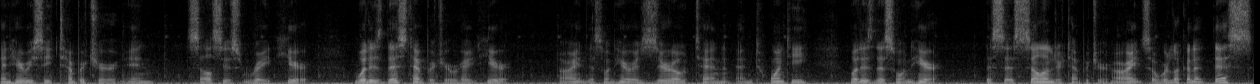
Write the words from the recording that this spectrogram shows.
And here we see temperature in Celsius right here. What is this temperature right here? All right, this one here is 0, 10, and 20. What is this one here? This says cylinder temperature. All right, so we're looking at this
